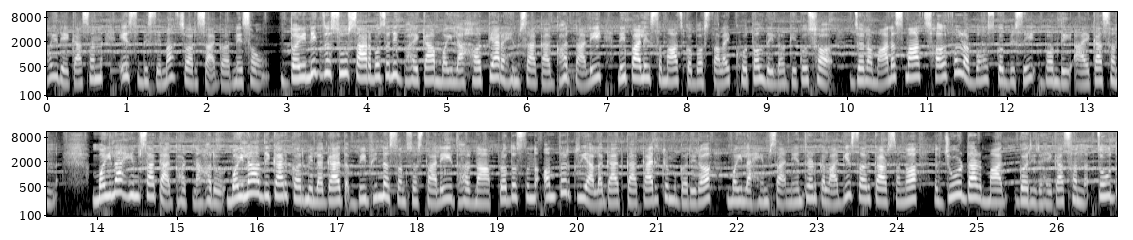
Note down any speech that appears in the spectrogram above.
भइरहेका छन् यस विषयमा चर्चा गर्नेछौँ। दैनिक जसो सार्वजनिक भएका महिला हत्या र हिंसाका घटनाले नेपाली समाजको अवस्थालाई खोतल्दै लगेको छ। जनमानसमा छलफल र बहसको विषय बन्दै आएका छन्। महिला हिंसाका घटनाहरू महिला अधिकार कर्मी लगायत विभिन्न संघ संस्थाले धरना प्रदर्शन अन्तर्क्रिया लगायतका कार्यक्रम गरेर महिला हिंसा नियन्त्रणका लागि सरकारसँग जोरदार माग गरिरहेका छन्। चौध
